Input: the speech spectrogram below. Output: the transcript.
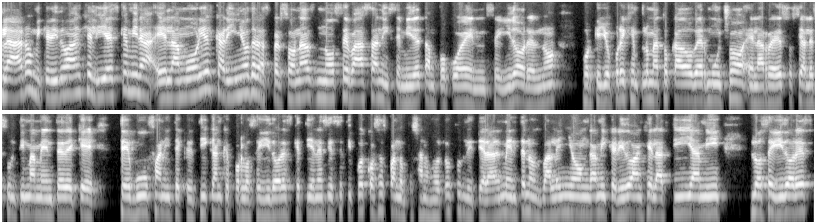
Claro, mi querido Ángel, y es que mira, el amor y el cariño de las personas no se basan ni se mide tampoco en seguidores, ¿no? Porque yo, por ejemplo, me ha tocado ver mucho en las redes sociales últimamente de que te bufan y te critican que por los seguidores que tienes y ese tipo de cosas, cuando pues a nosotros pues literalmente nos vale ñonga, mi querido Ángel, a ti y a mí, los seguidores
